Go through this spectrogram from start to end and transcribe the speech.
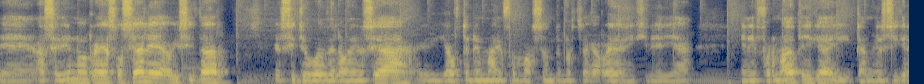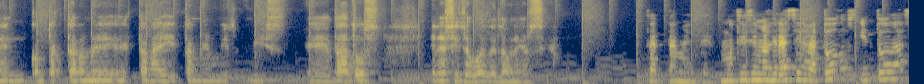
eh, a seguirnos en redes sociales, a visitar el sitio web de la universidad y a obtener más información de nuestra carrera de ingeniería en informática y también si quieren contactarme están ahí también mis, mis datos en el sitio web de la universidad. Exactamente. Muchísimas gracias a todos y todas.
